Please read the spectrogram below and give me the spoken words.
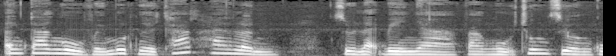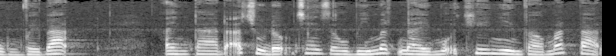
Anh ta ngủ với một người khác hai lần Rồi lại về nhà và ngủ chung giường cùng với bạn. Anh ta đã chủ động che giấu bí mật này mỗi khi nhìn vào mắt bạn.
